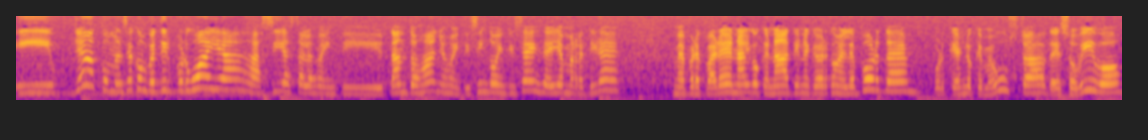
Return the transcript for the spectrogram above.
Y ya comencé a competir por Guayas, así hasta los veintitantos años, 25, 26, de ya me retiré. Me preparé en algo que nada tiene que ver con el deporte, porque es lo que me gusta, de eso vivo.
